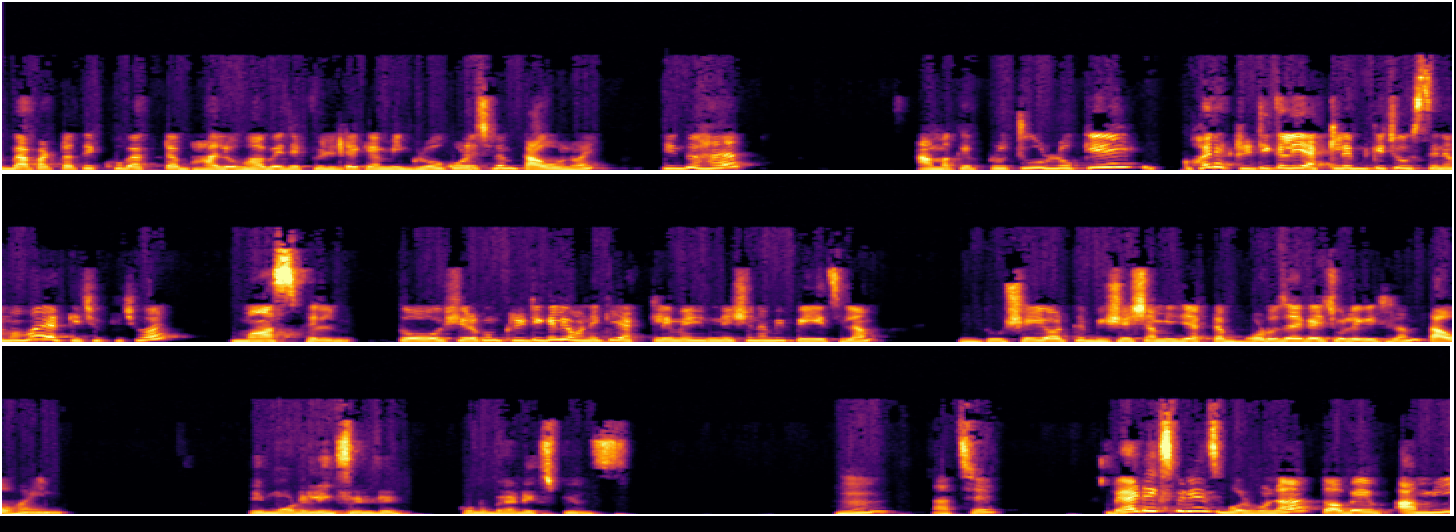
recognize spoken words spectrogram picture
ব্যাপারটাতে খুব একটা ভালোভাবে যে ফিল্ডটাকে আমি গ্রো করেছিলাম, তাও নয়। কিন্তু হ্যাঁ আমাকে প্রচুর লোকে, হয় না ক্রিটিক্যালি অ্যাক্লেম কিছু সিনেমা হয় আর কিছু কিছু হয় মাস ফিল্ম। তো সেরকম ক্রিটিক্যালি অনেকই অ্যাক্লেমেশন আমি পেয়েছিলাম। কিন্তু সেই অর্থে বিশেষ আমি যে একটা বড় জায়গায় চলে গেছিলাম তাও হয়নি। এই মডেলিং ফিল্ডে কোনো ব্যাড এক্সপিরিয়েন্স হুম আছে। ব্যাড এক্সপিরিয়েন্স বলব না তবে আমি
